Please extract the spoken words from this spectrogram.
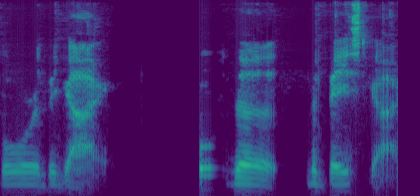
for the guy for the the based guy.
